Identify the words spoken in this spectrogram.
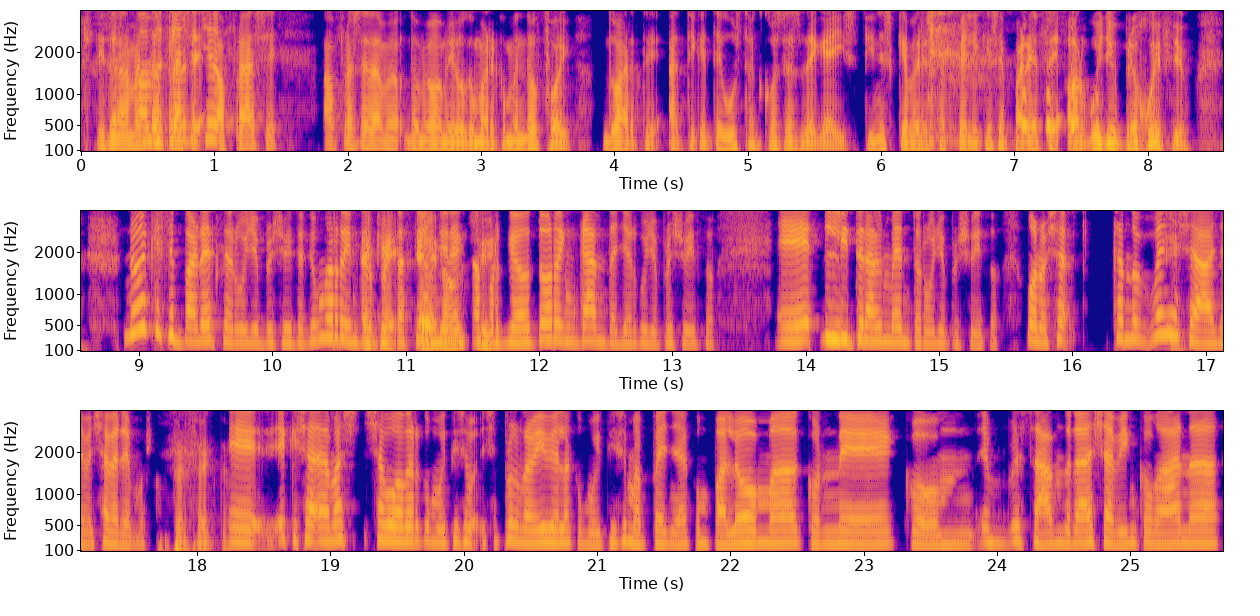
Literalmente Home, a frase, claro che... a frase A frase do meu amigo que me recomendou foi Duarte, a ti que te gustan cosas de gays, tienes que ver esta peli que se parece a Orgullo e Prejuicio. Non é que se parece a Orgullo e Prejuicio, que é unha reinterpretación eh, é que, directa, sí. porque o autor encanta e Orgullo e Prejuicio. É literalmente Orgullo e Prejuicio. Bueno, xa, cando veña sí. xa, xa, xa veremos. Perfecto. Eh, é que xa, además, xa vou a ver con moitísima, xa programei vela con moitísima peña, con Paloma, con Ne, con Sandra, xa vin con Ana,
